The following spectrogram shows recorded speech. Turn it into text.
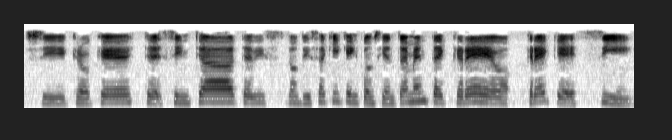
Sí, creo que este, Cintia te, nos dice aquí que inconscientemente creo, cree que sí,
